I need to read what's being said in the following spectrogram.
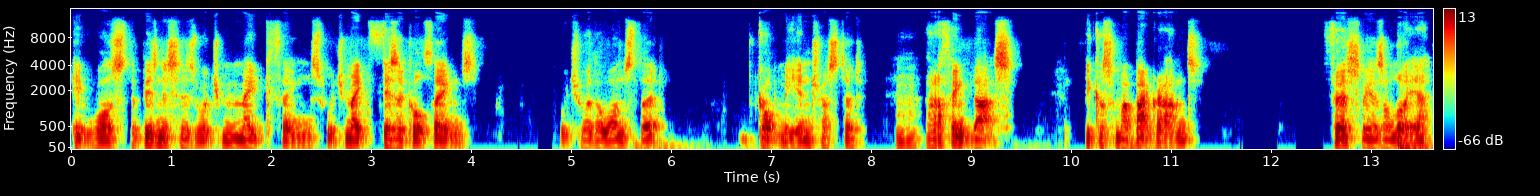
it was the businesses which make things, which make physical things, which were the ones that got me interested. Mm-hmm. And I think that's because of my background, firstly as a lawyer,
